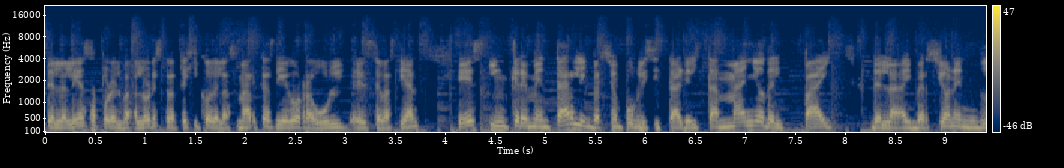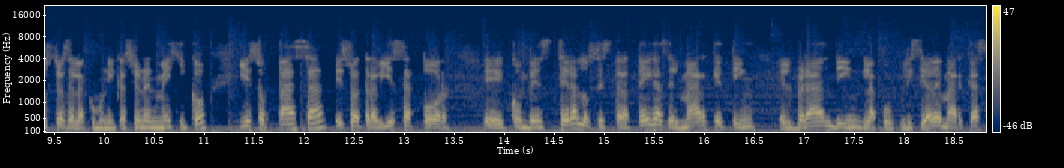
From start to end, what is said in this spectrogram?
de la Alianza por el Valor Estratégico de las Marcas, Diego, Raúl, eh, Sebastián, es incrementar la inversión publicitaria, el tamaño del PAI de la inversión en industrias de la comunicación en México y eso pasa, eso atraviesa por eh, convencer a los estrategas del marketing, el branding, la publicidad de marcas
